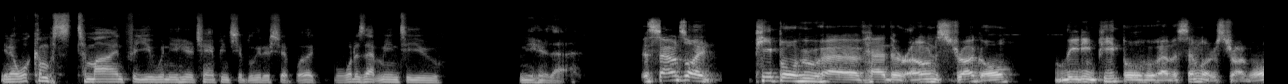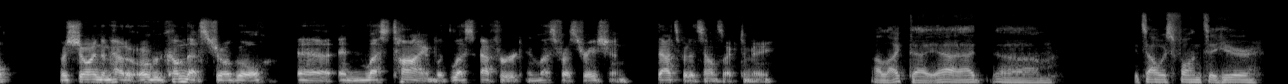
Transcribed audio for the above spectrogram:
you know, what comes to mind for you when you hear Championship Leadership? What, what does that mean to you when you hear that? It sounds like people who have had their own struggle leading people who have a similar struggle, but showing them how to overcome that struggle uh, in less time with less effort and less frustration. That's what it sounds like to me. I like that. Yeah. I, um, it's always fun to hear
